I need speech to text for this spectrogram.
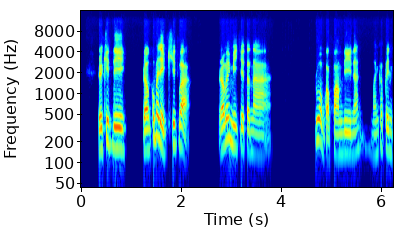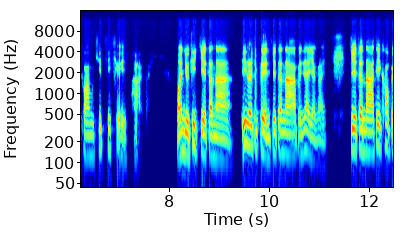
ๆหรือคิดดี เราก็ไม่ได้คิดว่า เราไม่มีเจตนาร่วมกับความดีนั้น มันก็เป็นความคิดที่เฉยผ่านไปมันอยู่ที่เจตนา ที่เราจะเปลี่ยนเจตนาไปได้อย่างไร เจตนาที่เข้าไป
